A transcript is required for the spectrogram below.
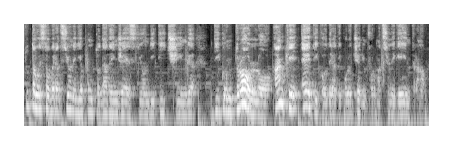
Tutta questa operazione di appunto data ingestion, di teaching, di controllo anche etico della tipologia di informazioni che entrano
